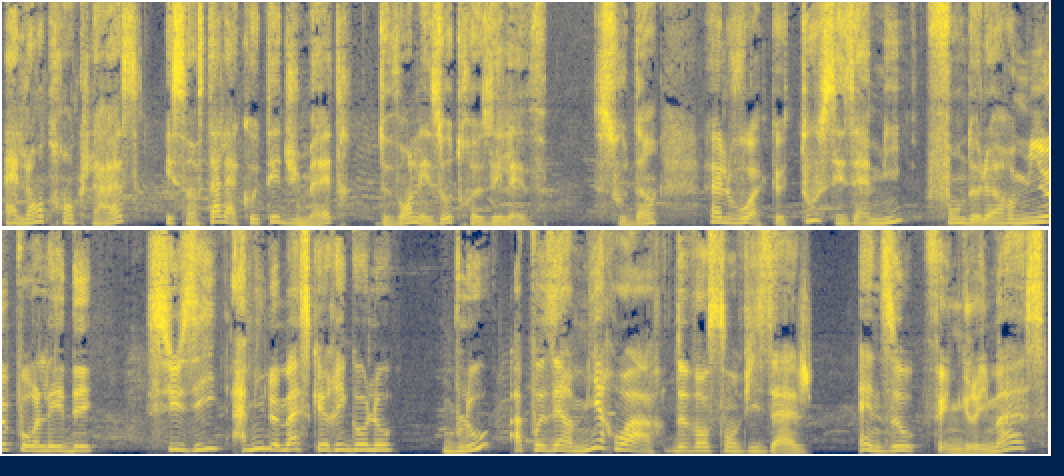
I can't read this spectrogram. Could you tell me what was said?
Elle entre en classe et s'installe à côté du maître devant les autres élèves. Soudain, elle voit que tous ses amis font de leur mieux pour l'aider. Suzy a mis le masque rigolo. Blue a posé un miroir devant son visage. Enzo fait une grimace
